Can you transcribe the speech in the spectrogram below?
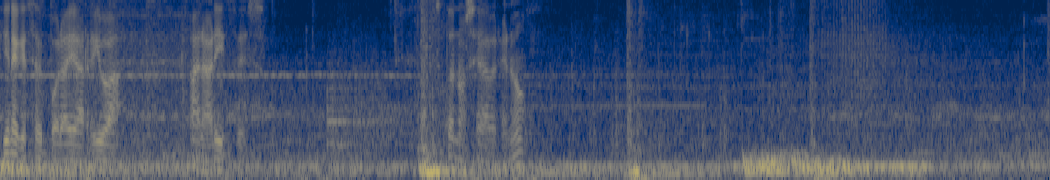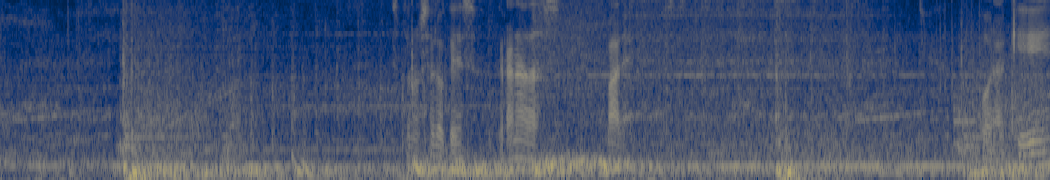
Tiene que ser por ahí arriba. A narices. Esto no se abre, ¿no? No sé lo que es. Granadas. Vale. Por aquí.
